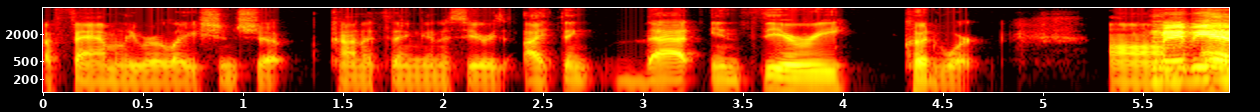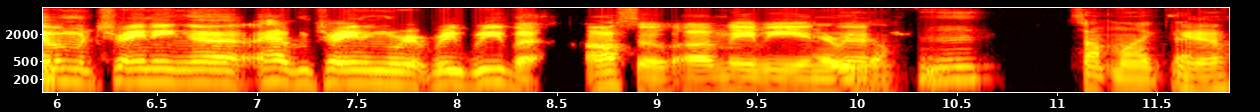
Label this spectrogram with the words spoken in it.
a family relationship kind of thing in a series? I think that in theory could work. Um, maybe and, have him training, uh, have him training Reva also, uh, maybe. In, there we go. Mm-hmm. Something like that. You know?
